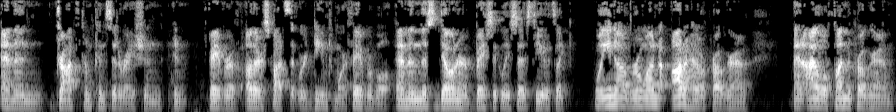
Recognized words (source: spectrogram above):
and then dropped from consideration in favor of other spots that were deemed more favorable. And then this donor basically says to you, it's like, well, you know, Rwanda ought to have a program, and I will fund the program,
